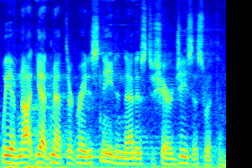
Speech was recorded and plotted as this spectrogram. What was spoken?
we have not yet met their greatest need and that is to share Jesus with them.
